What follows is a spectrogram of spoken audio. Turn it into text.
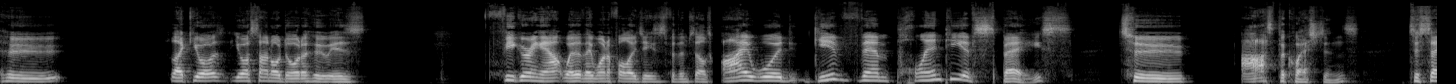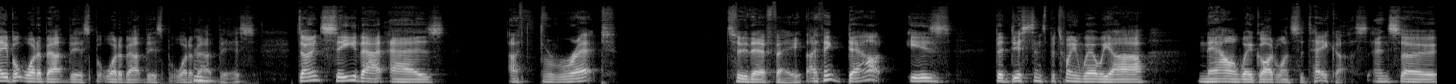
who like your your son or daughter who is figuring out whether they want to follow Jesus for themselves, I would give them plenty of space to ask the questions, to say, but what about this? But what about this? But what about mm. this? Don't see that as a threat to their faith. I think doubt is the distance between where we are now and where God wants to take us. And so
